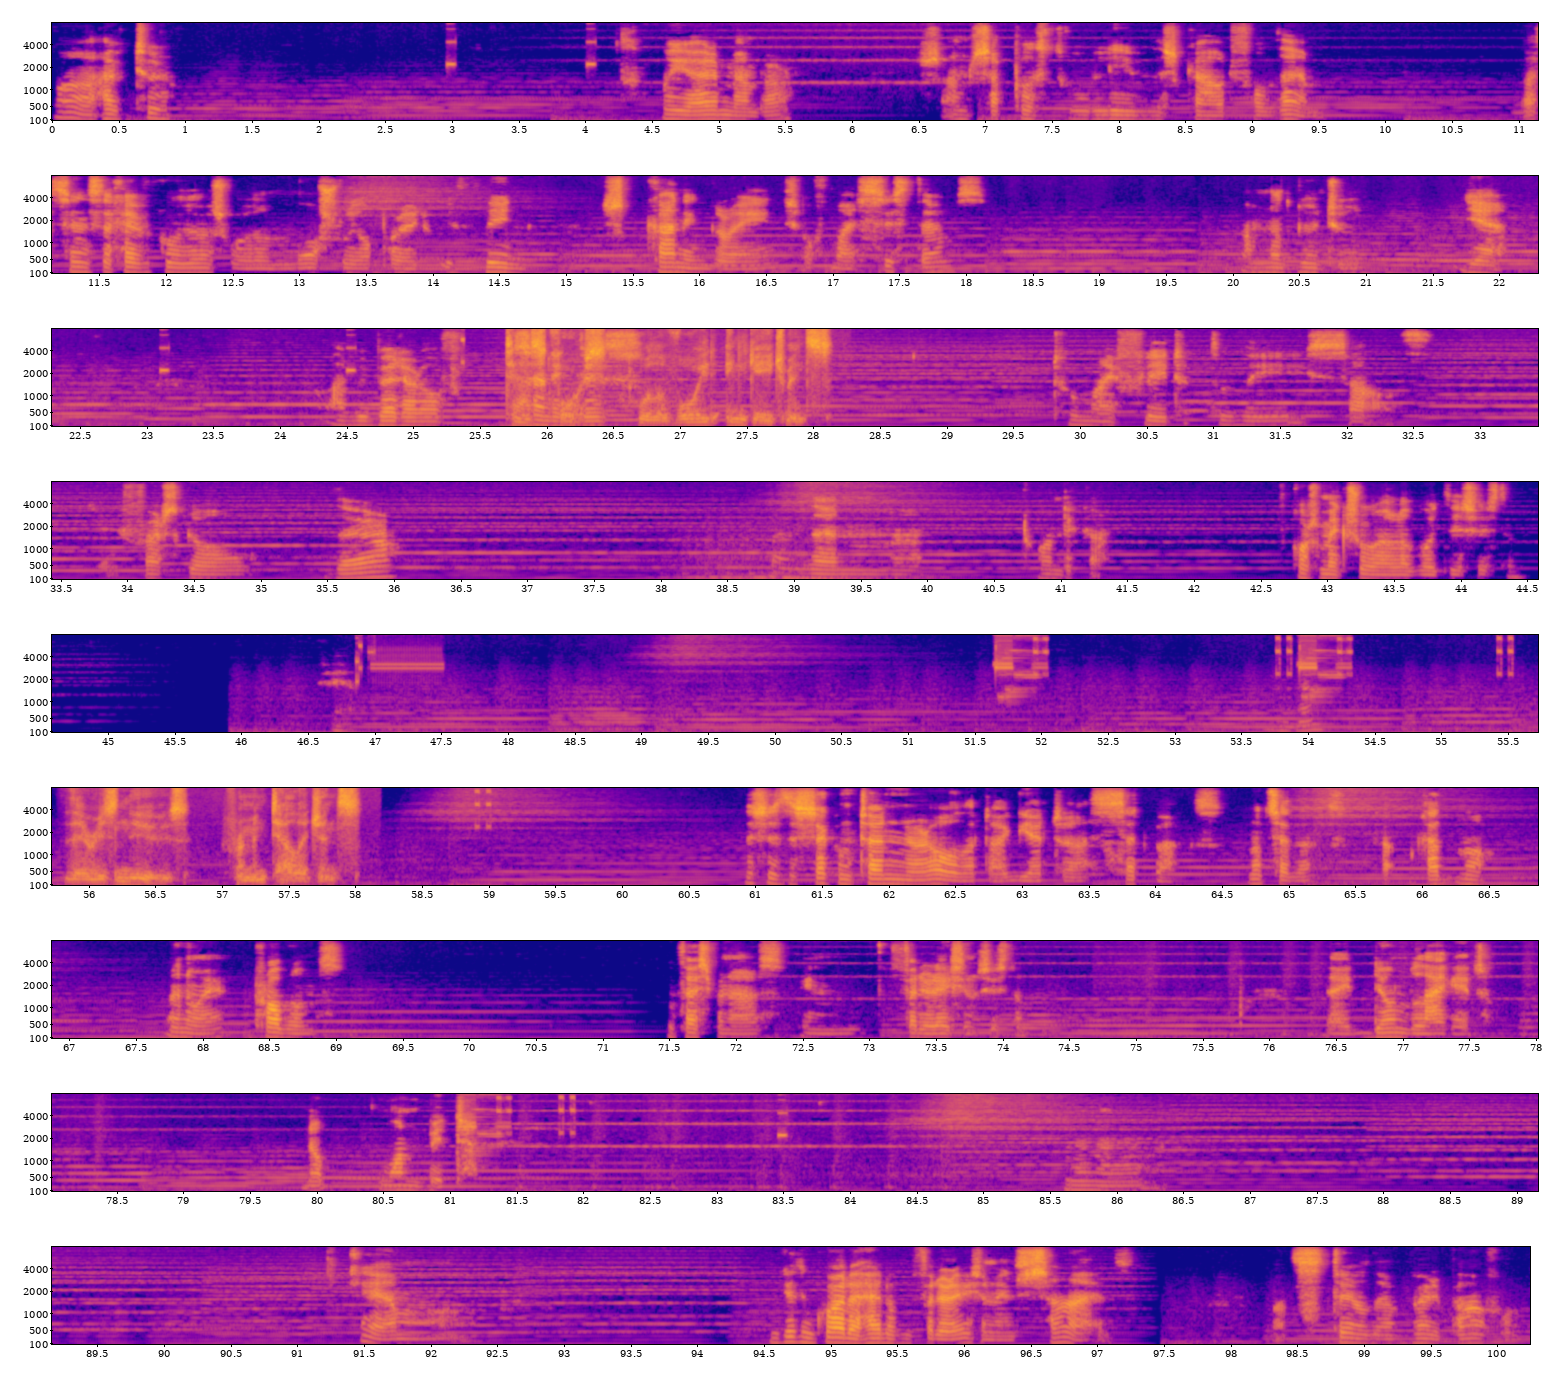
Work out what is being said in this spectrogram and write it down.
Oh, I have two. Oh yeah, I remember. I'm supposed to leave the scout for them. But since the heavy cruisers will mostly operate within scanning range of my systems, I'm not going to. Yeah. I'll be better off Task sending Force this will avoid engagements. To my fleet to the south. Okay, first go there, and then uh, to Andika. Of course, make sure I'll avoid this system. Okay. There is news from intelligence. This is the second turn in a row that I get uh, setbacks. Not setbacks. Ca- no. Anyway, problems with espionage in Federation system. I don't like it. Nope, one bit. Hmm. Okay, I'm getting quite ahead of the Federation in size, but still they're very powerful.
